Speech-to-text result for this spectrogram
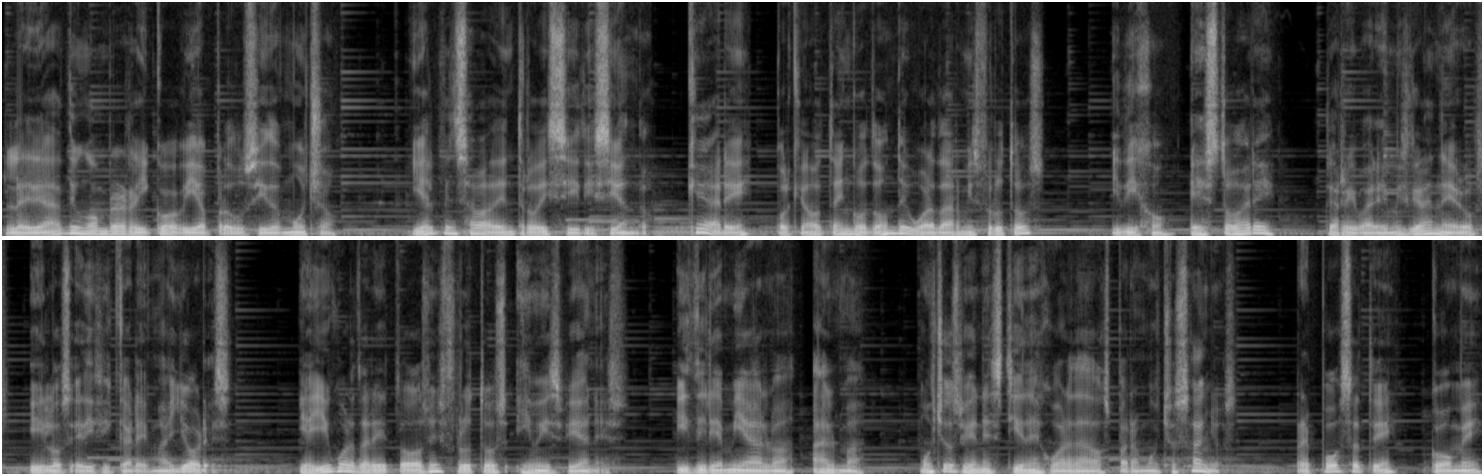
La edad de un hombre rico había producido mucho, y él pensaba dentro de sí diciendo, ¿qué haré? Porque no tengo dónde guardar mis frutos. Y dijo, Esto haré, derribaré mis graneros y los edificaré mayores, y allí guardaré todos mis frutos y mis bienes. Y diré a mi alma, alma, muchos bienes tienes guardados para muchos años. Repósate, come,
